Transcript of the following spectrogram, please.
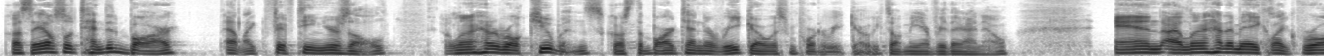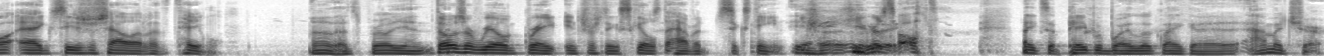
because they also tended bar at like 15 years old. I learned how to roll Cubans because the bartender Rico was from Puerto Rico. He taught me everything I know. And I learned how to make like raw egg Caesar salad at the table. Oh, that's brilliant. Those are real great, interesting skills to have at 16 Yeah. years old. Makes a paperboy look like a amateur.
